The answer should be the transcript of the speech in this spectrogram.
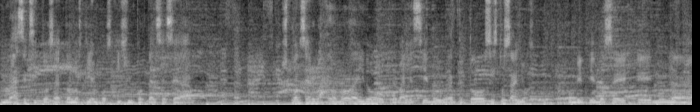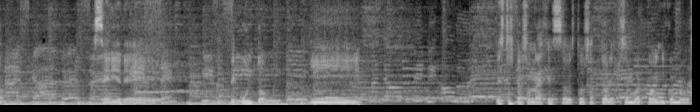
más exitosa de todos los tiempos y su importancia se ha pues, conservado, ¿no? Ha ido prevaleciendo durante todos estos años convirtiéndose en una serie de, de culto y estos personajes o estos actores pues, se han vuelto en iconos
